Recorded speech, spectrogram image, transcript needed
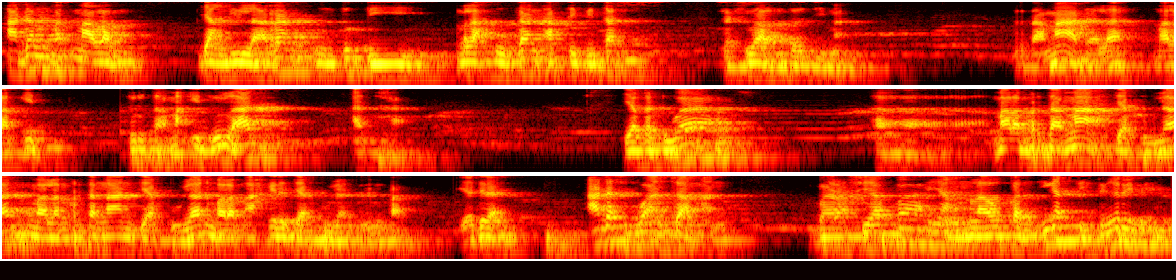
ada empat malam yang dilarang untuk di melakukan aktivitas seksual atau jima. Pertama adalah malam id, terutama idul adha adha. Yang kedua uh, malam pertama tiap bulan, malam pertengahan tiap bulan, malam akhir tiap bulan empat. Ya tidak. Ada sebuah ancaman barang siapa yang melakukan ingat nih dengerin ini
